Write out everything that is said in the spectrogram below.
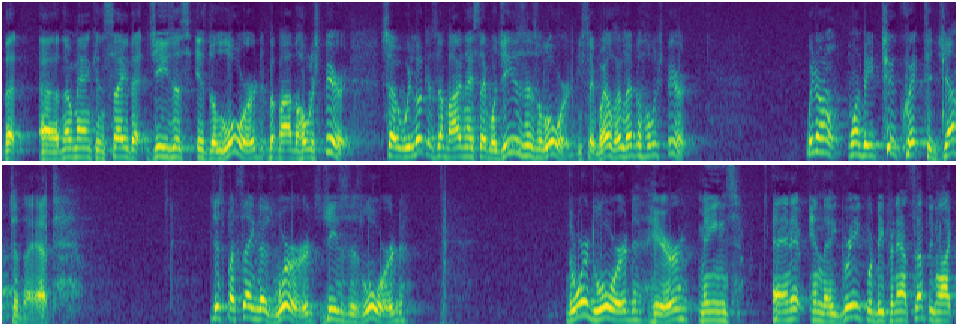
that uh, no man can say that Jesus is the Lord, but by the Holy Spirit. So we look at somebody and they say, Well, Jesus is the Lord. You say, Well, they're led by the Holy Spirit. We don't want to be too quick to jump to that. Just by saying those words, Jesus is Lord, the word Lord here means, and it in the Greek would be pronounced something like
